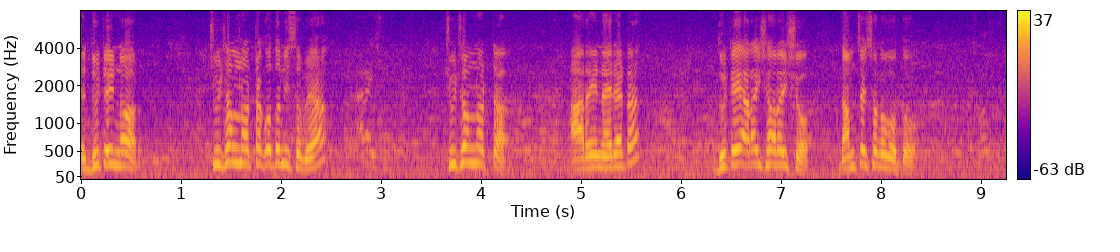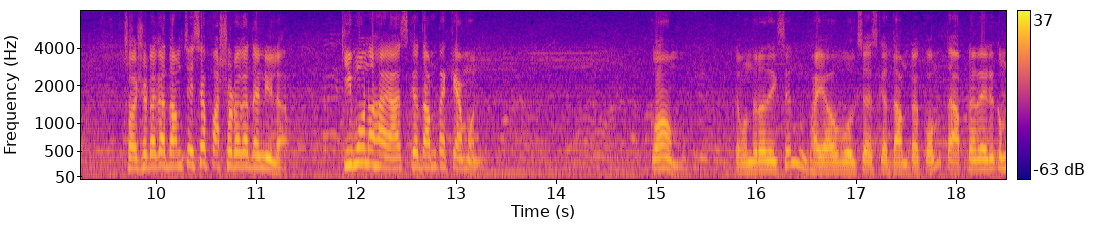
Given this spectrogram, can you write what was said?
এই দুইটাই নর। চুইঠাল নরটা কত নিচ্ছে ভাইয়া? চুইঠাল নরটা। আর এই নাইরাটা? দুইটাই আড়াইশো আড়াইশো। দাম চাইছিল কত? ছয়শো টাকা দাম চাইছে, পাঁচশো টাকা দেন নিলা। কি মনে হয় আজকে দামটা কেমন? কম। তো বন্ধুরা দেখছেন, ভাইয়াও বলছে আজকে দামটা কম। তা আপনারা এরকম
